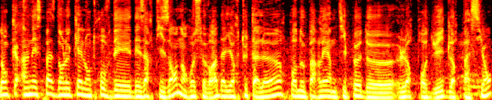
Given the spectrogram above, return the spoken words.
Donc un espace dans lequel on trouve des, artisans, on en recevra d'ailleurs tout à l'heure pour nous parler un petit peu de leurs produits, de leur passion.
